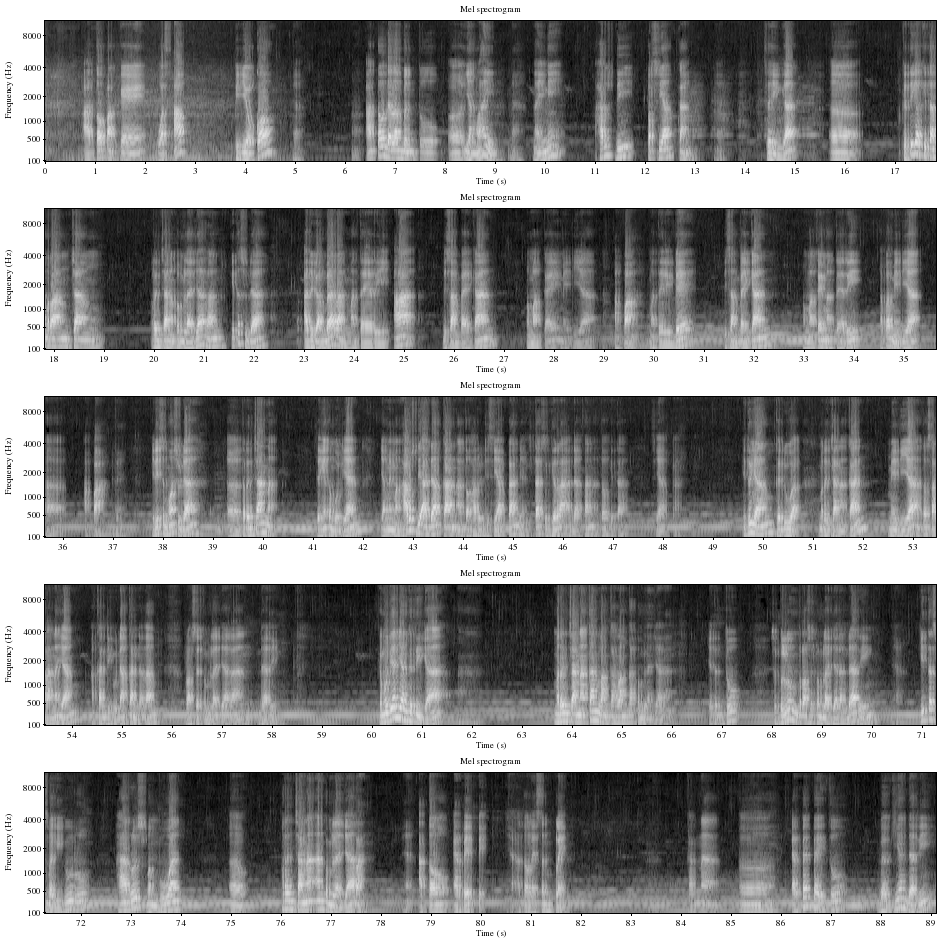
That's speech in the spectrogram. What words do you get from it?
atau pakai WhatsApp, video call ya. atau dalam bentuk uh, yang lain. Nah, nah ini harus dipersiapkan ya. sehingga uh, ketika kita merancang rencana pembelajaran kita sudah ada gambaran materi A disampaikan memakai media apa materi B disampaikan memakai materi apa media uh, apa gitu ya. jadi semua sudah uh, terencana sehingga kemudian yang memang harus diadakan atau harus disiapkan ya kita segera adakan atau kita siapkan. Itu yang kedua merencanakan media atau sarana yang akan digunakan dalam proses pembelajaran daring. Kemudian yang ketiga merencanakan langkah-langkah pembelajaran. Ya tentu sebelum proses pembelajaran daring kita sebagai guru harus membuat uh, perencanaan pembelajaran ya, atau RPP ya, atau lesson plan karena uh, eh, RPP itu bagian dari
